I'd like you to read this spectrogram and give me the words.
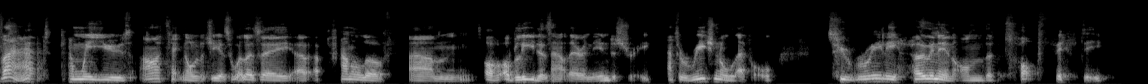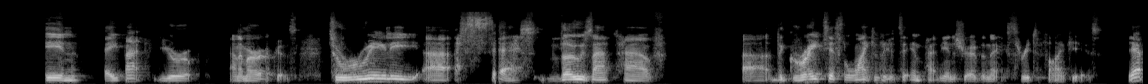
that, can we use our technology as well as a, a panel of, um, of, of leaders out there in the industry at a regional level to really hone in on the top 50 in APAC, Europe, and Americas to really uh, assess those that have uh, the greatest likelihood to impact the industry over the next three to five years. Yeah.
